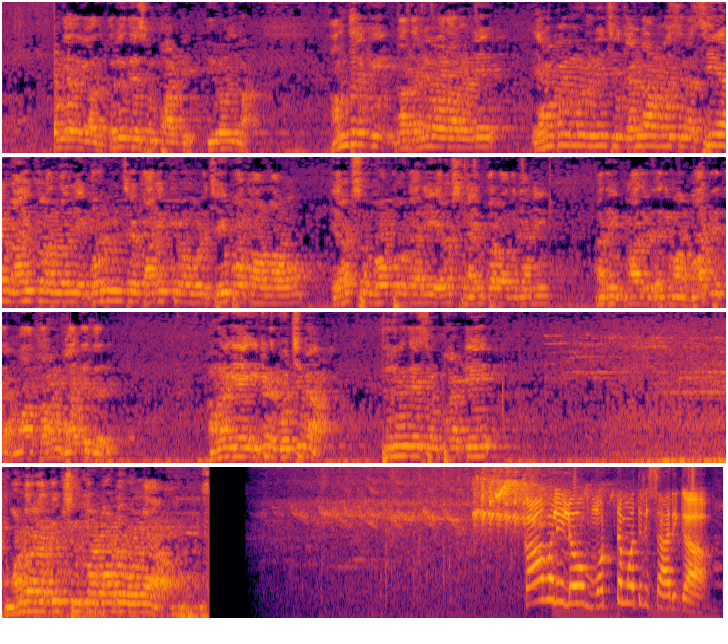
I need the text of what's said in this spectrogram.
కాదు తెలుగుదేశం పార్టీ ఈ రోజున. అందరికీ నా ధన్యవాదాలండి. ఎనభై మూడు నుంచి జెండా మోసిన సీనియర్ నాయకులందరినీ గౌరవించే కార్యక్రమం కూడా చేయబోతా ఉన్నాము. ఎలక్షన్ లోపల కానీ ఎలక్షన్ అయిన తర్వాత కానీ అది మాది అది మా బాధ్యత మా తరం బాధ్యత అది. అలాగే ఇక్కడికి వచ్చిన తెలుగుదేశం పార్టీ మండల అధ్యక్షులతో పాటు ఉన్న కావలిలో మొట్టమొదటిసారిగా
